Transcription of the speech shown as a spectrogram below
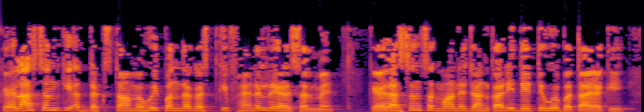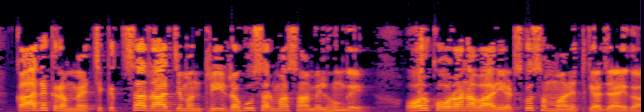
कैलाश चंद की अध्यक्षता में हुई 15 अगस्त की फाइनल रिहर्सल में कैलाश चंद शर्मा ने जानकारी देते हुए बताया कि कार्यक्रम में चिकित्सा राज्य मंत्री रघु शर्मा शामिल होंगे और कोरोना वॉरियर्स को सम्मानित किया जाएगा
